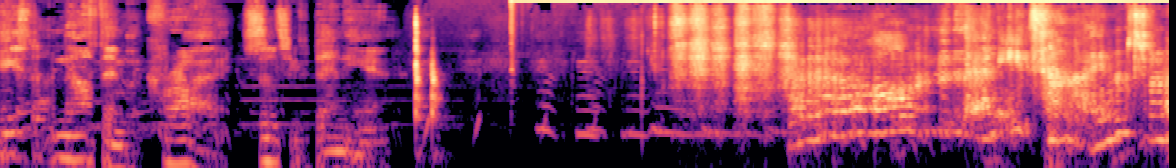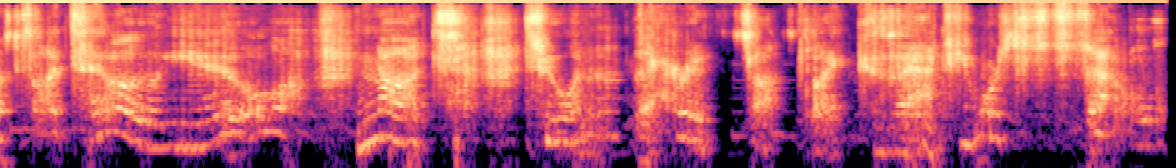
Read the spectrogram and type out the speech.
He's done nothing but cry since he's been here. How many times must I tell you not to an us like that? You were so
